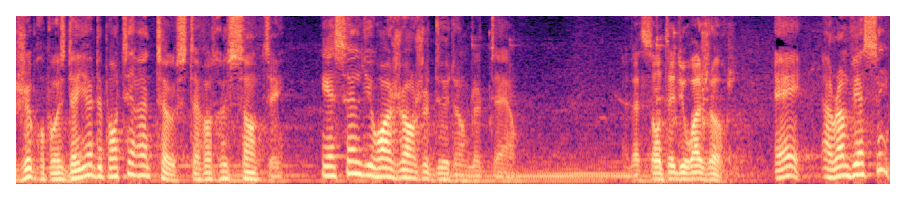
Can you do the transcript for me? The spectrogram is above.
Je propose d'ailleurs de porter un toast à votre santé et à celle du roi George II d'Angleterre. À la santé du roi George. Et à Ranvir Singh,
